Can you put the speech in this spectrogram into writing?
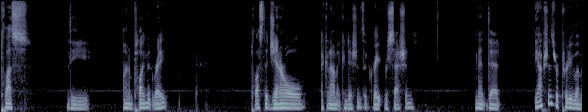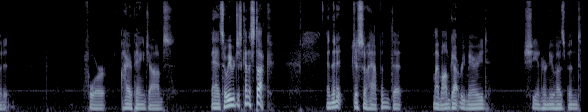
plus the unemployment rate, plus the general economic conditions, the Great Recession, meant that the options were pretty limited for higher paying jobs. And so we were just kind of stuck. And then it just so happened that my mom got remarried. She and her new husband,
